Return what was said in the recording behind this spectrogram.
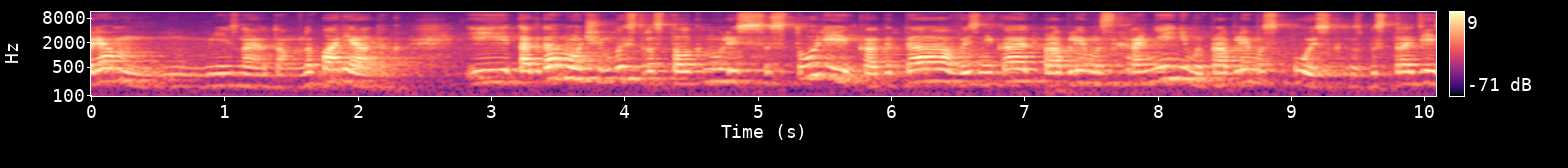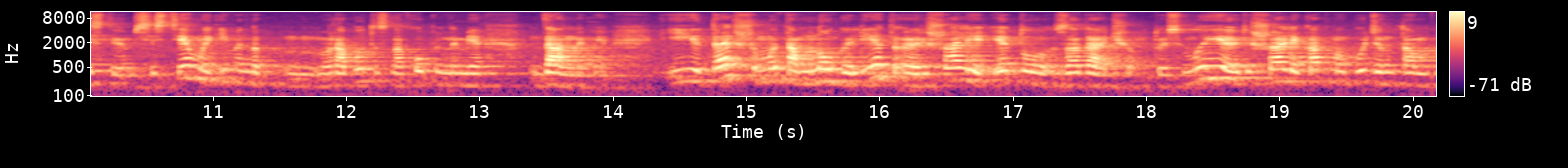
прям, не знаю, там на порядок. И тогда мы очень быстро столкнулись с историей, когда возникают проблемы с хранением и проблемы с поиском, с быстродействием системы, именно работы с накопленными данными. И дальше мы там много лет решали эту задачу. То есть мы решали, как мы будем там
